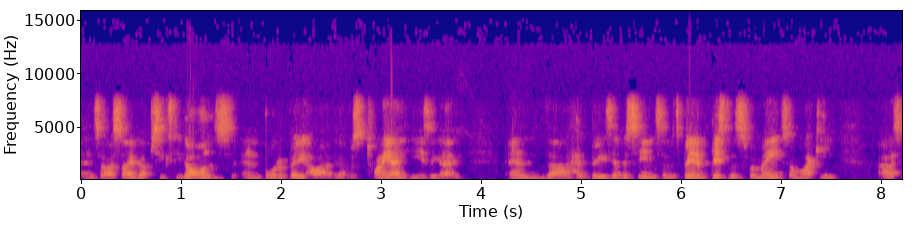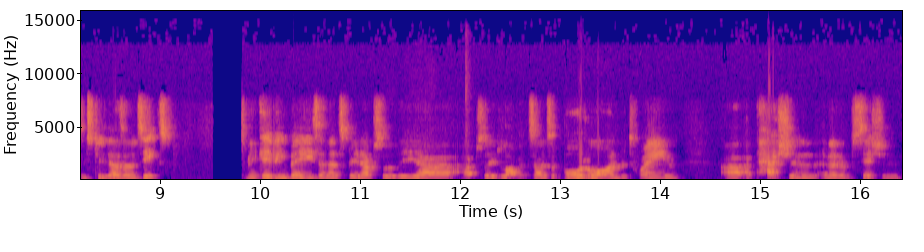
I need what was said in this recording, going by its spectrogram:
and so I saved up sixty dollars and bought a beehive. That was 28 years ago, and uh, had bees ever since. And it's been a business for me. So I'm lucky uh, since 2006. I've been keeping bees, and that's been absolutely, uh, absolutely love it. So it's a borderline between uh, a passion and an obsession.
